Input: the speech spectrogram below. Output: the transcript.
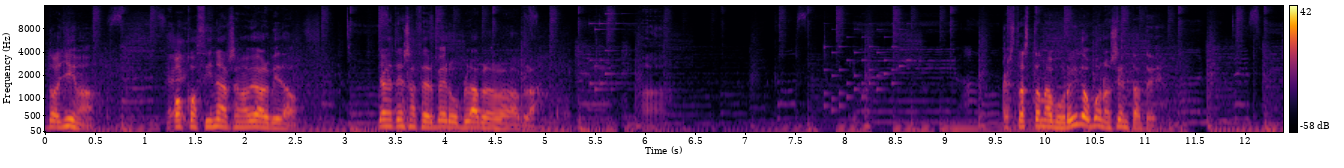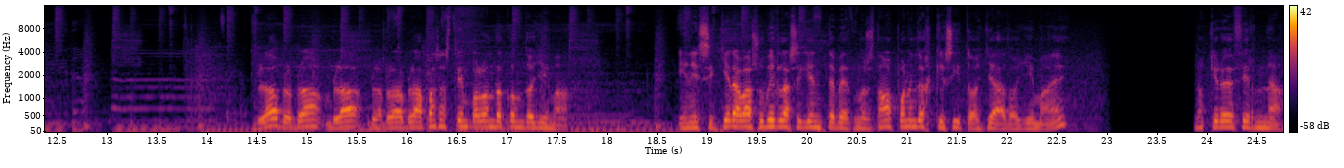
Dojima. O cocinar, se me había olvidado. Ya que tienes que hacer Beru, bla bla bla bla. ¿Estás tan aburrido? Bueno, siéntate. Bla bla bla bla bla bla bla. Pasas tiempo hablando con Dojima. Y ni siquiera va a subir la siguiente vez. Nos estamos poniendo exquisitos ya, Dojima, ¿eh? No quiero decir nada.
